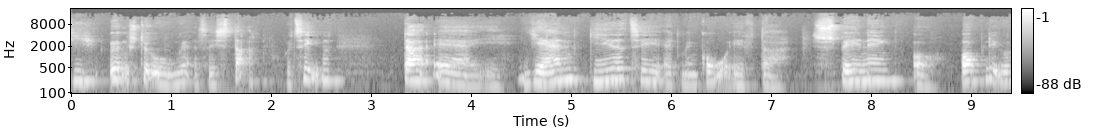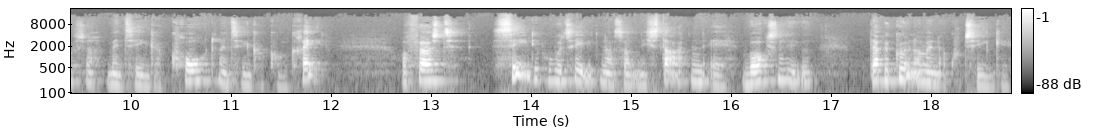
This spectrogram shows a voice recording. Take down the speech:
de yngste unge, altså i starten af puberteten, der er øh, hjernen gearet til, at man går efter spænding og oplevelser. Man tænker kort, man tænker konkret. Og først sent i puberteten og sådan i starten af voksenlivet, der begynder man at kunne tænke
